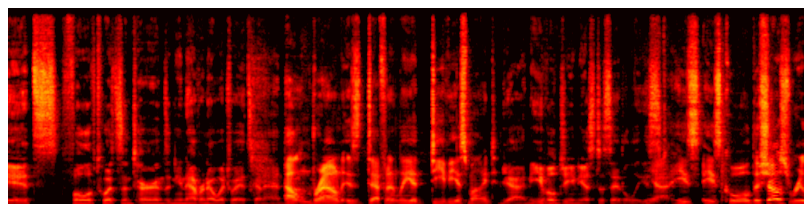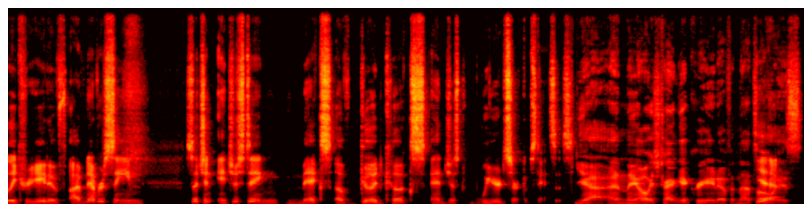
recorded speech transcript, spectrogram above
it's full of twists and turns, and you never know which way it's going to end. up. Alton Brown is definitely a devious mind. Yeah, an evil genius to say the least. Yeah, he's he's cool. The show's really creative. I've never seen such an interesting mix of good cooks and just weird circumstances. Yeah, and they always try and get creative, and that's Yeah. always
